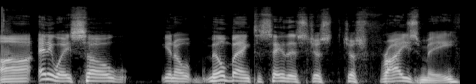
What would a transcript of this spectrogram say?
Uh, anyway, so you know, Milbank to say this just just fries me.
